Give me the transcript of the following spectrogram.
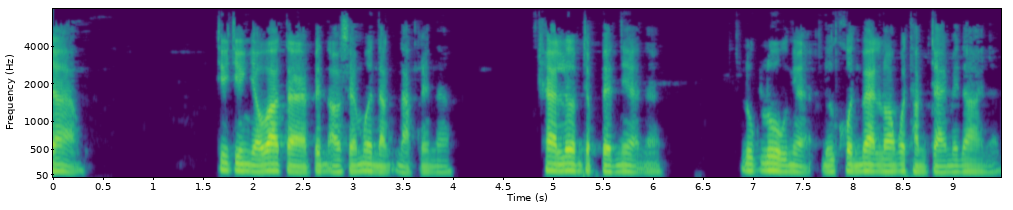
ยาก ที่จริงอย่าว่าแต่เป็นอัลไซเมอร์หนักๆเลยนะ แค่เริ่มจะเป็นเนี่ยนะลูกๆเนี่ย หรือคนแวดล้อมก็ทำใจไม่ได้นะ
